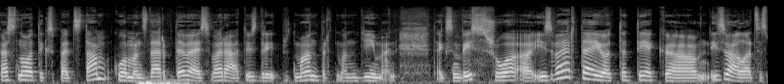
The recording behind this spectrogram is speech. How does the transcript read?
kas notiks pēc tam, ko mans darba devējs varētu izdarīt pret mani, pret manu ģimeni? Teiksim, visu šo uh, izvērtējot, tad tiek uh, izvēlēts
